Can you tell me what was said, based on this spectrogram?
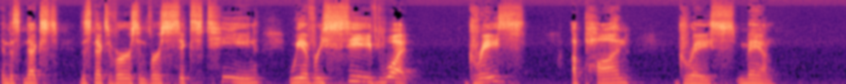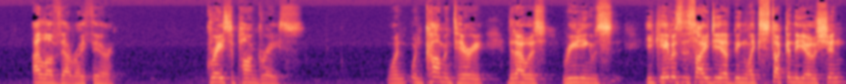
in this next this next verse in verse 16, we have received what? Grace upon grace. Man, I love that right there. Grace upon grace. When, when commentary that I was reading, was, he gave us this idea of being like stuck in the ocean.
